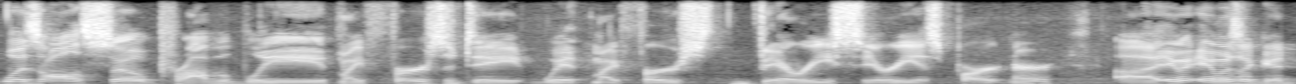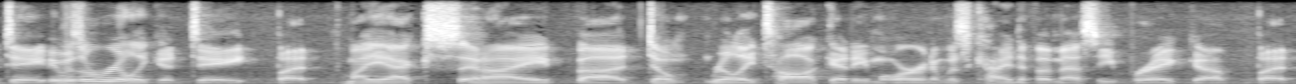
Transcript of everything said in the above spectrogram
was also probably my first date with my first very serious partner. Uh, it, it was a good date. It was a really good date, but my ex and I uh, don't really talk anymore, and it was kind of a messy breakup. But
